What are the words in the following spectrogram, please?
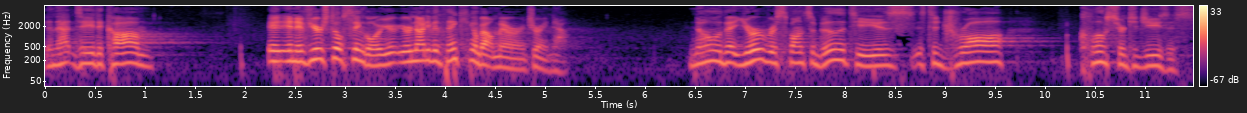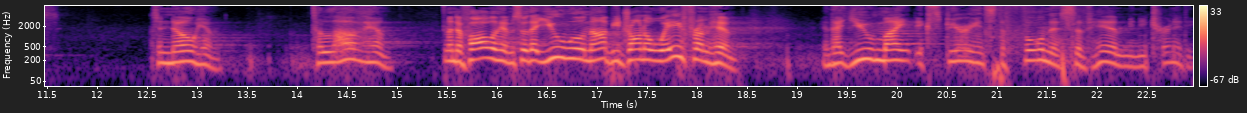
in that day to come. And, and if you're still single, you're, you're not even thinking about marriage right now, Know that your responsibility is, is to draw closer to Jesus, to know Him, to love Him, and to follow Him so that you will not be drawn away from Him. and that you might experience the fullness of Him in eternity.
